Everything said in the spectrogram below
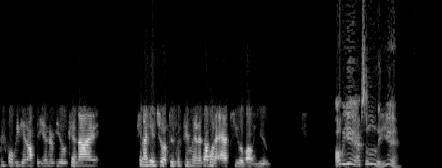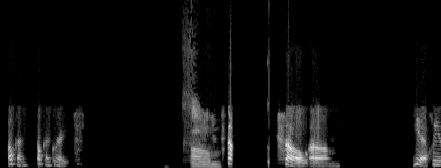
before we get off the interview? Can I can I hit you up just a few minutes? I want to ask you about you. Oh yeah, absolutely, yeah. Okay. Okay, great. Um so, so um yeah, please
